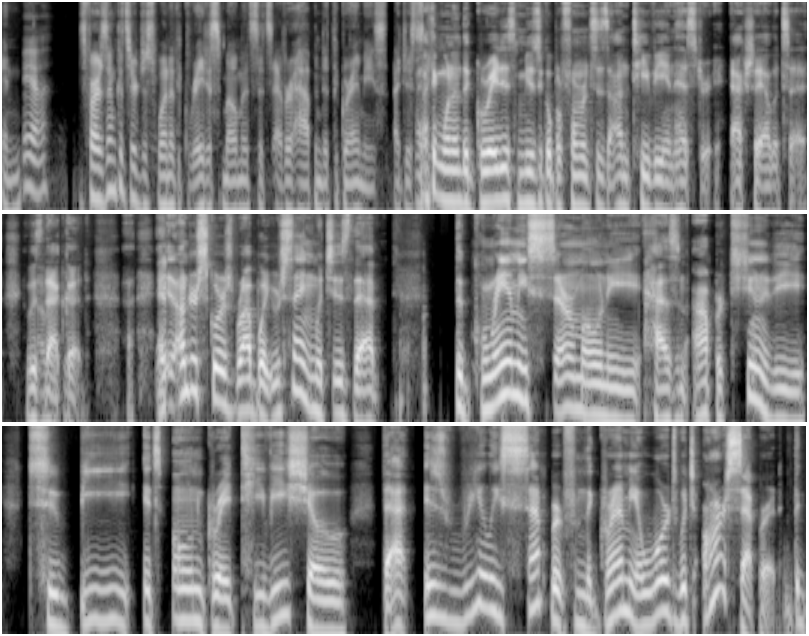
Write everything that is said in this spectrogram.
And Yeah. As far as I'm concerned, just one of the greatest moments that's ever happened at the Grammys. I just I think one of the greatest musical performances on TV in history. Actually, I would say it was that agree. good, Uh, and it underscores Rob what you were saying, which is that the Grammy ceremony has an opportunity to be its own great TV show that is really separate from the Grammy Awards, which are separate. The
